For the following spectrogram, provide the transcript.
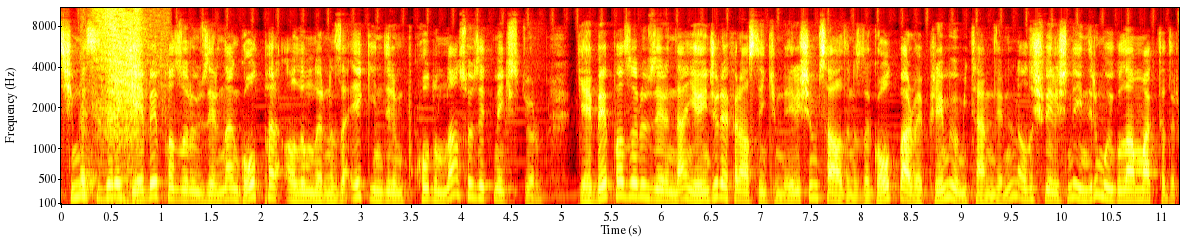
Şimdi sizlere GB pazarı üzerinden gold para alımlarınıza ek indirim kodundan söz etmek istiyorum. GB pazarı üzerinden yayıncı referans linkimde erişim sağladığınızda gold bar ve premium itemlerinin alışverişinde indirim uygulanmaktadır.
